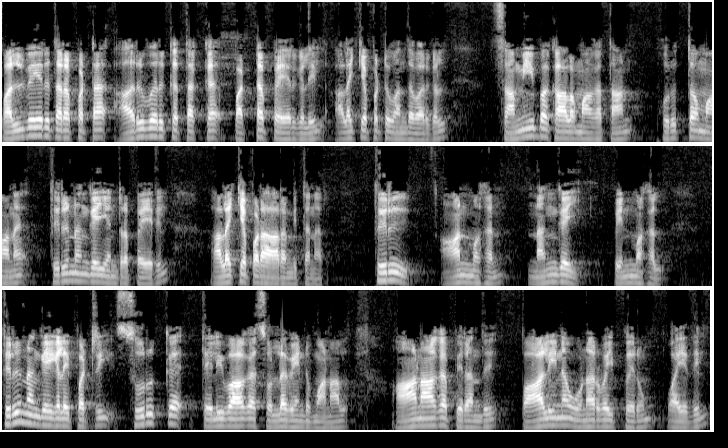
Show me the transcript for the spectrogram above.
பல்வேறு தரப்பட்ட அருவருக்கத்தக்க பட்ட பெயர்களில் அழைக்கப்பட்டு வந்தவர்கள் சமீப காலமாகத்தான் பொருத்தமான திருநங்கை என்ற பெயரில் அழைக்கப்பட ஆரம்பித்தனர். திரு ஆண்மகன் நங்கை பெண்மகள். திருநங்கைகளை பற்றி சுருக்க தெளிவாக சொல்ல வேண்டுமானால் ஆணாக பிறந்து பாலின உணர்வை பெறும் வயதில்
